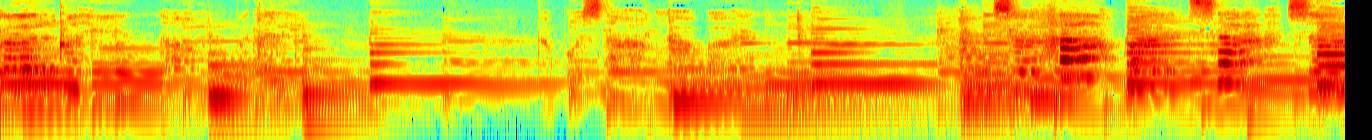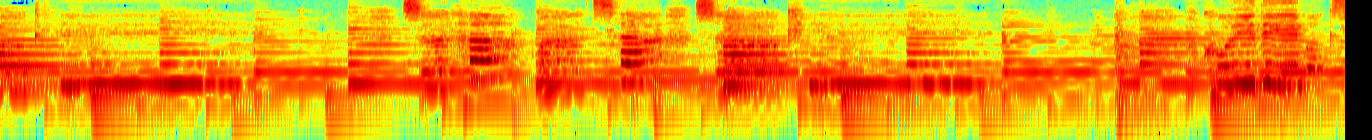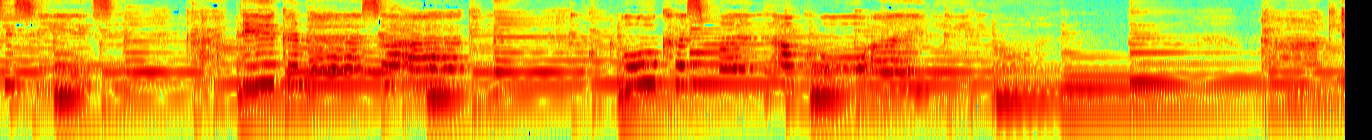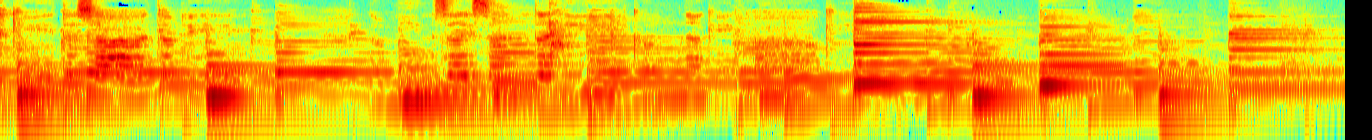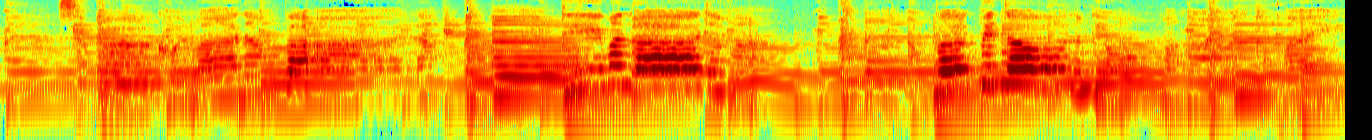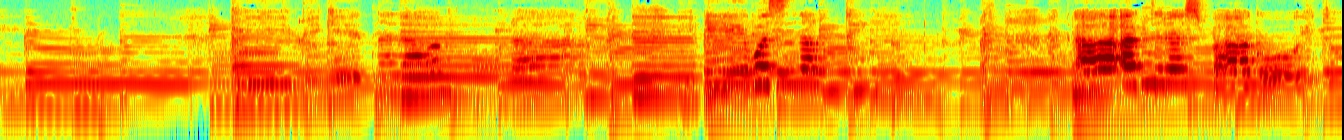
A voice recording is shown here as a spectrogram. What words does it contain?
kalmahin ang patalim. Tapos na ang laban. Sa saglit. Salamat sa sakit Ako'y Di sa akin. Kung bukas ako ay lilingon Makikita sa tabi Na minsa'y sandali. Naatras pago ito.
